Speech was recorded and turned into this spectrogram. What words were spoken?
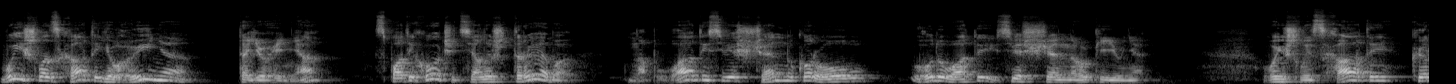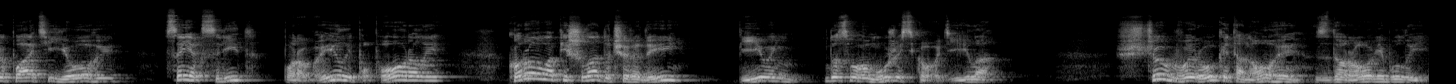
Вийшла з хати йогиня та йогиня. Спати хочеться, але ж треба напувати священну корову, годувати священного півня. Вийшли з хати кирпаті йоги, все як слід поробили, попорали. Корова пішла до череди, півень до свого мужеського діла. Щоб ви руки та ноги здорові були,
